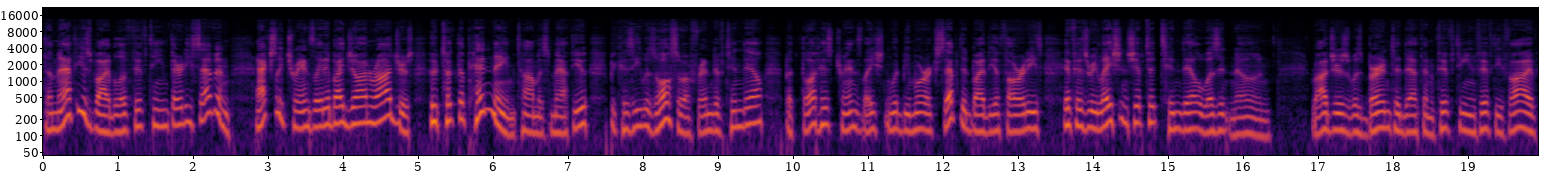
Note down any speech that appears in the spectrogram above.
The Matthews Bible of 1537, actually translated by John Rogers, who took the pen name Thomas Matthew because he was also a friend of Tyndale, but thought his translation would be more accepted by the authorities if his relationship to Tyndale wasn't known. Rogers was burned to death in 1555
